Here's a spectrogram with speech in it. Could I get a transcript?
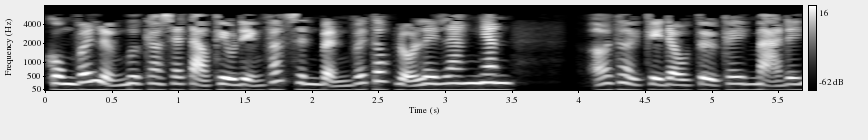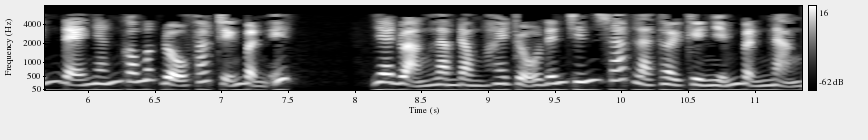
Cùng với lượng mưa cao sẽ tạo kiều điện phát sinh bệnh với tốc độ lây lan nhanh. Ở thời kỳ đầu từ cây mạ đến đẻ nhánh có mức độ phát triển bệnh ít. Giai đoạn làm đồng hay trổ đến chính xác là thời kỳ nhiễm bệnh nặng.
